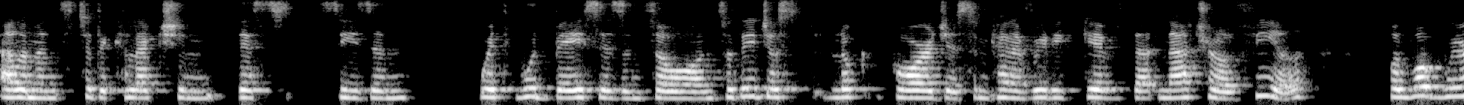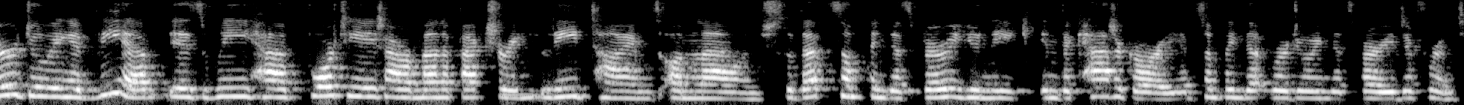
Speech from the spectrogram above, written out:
elements to the collection this season with wood bases and so on. So they just look gorgeous and kind of really give that natural feel. But what we're doing at VIA is we have 48 hour manufacturing lead times on lounge. So that's something that's very unique in the category and something that we're doing that's very different.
